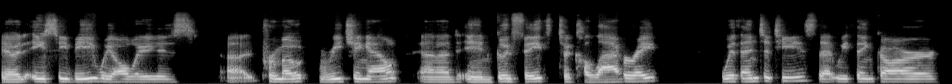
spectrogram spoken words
You know, at ACB, we always uh, promote reaching out and in good faith to collaborate with entities that we think are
